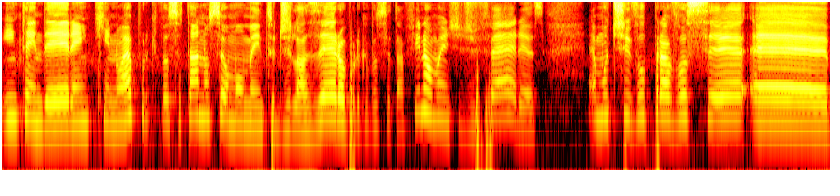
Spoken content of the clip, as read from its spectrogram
entenderem que não é porque você está no seu momento de lazer ou porque você está finalmente de férias é motivo para você é,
